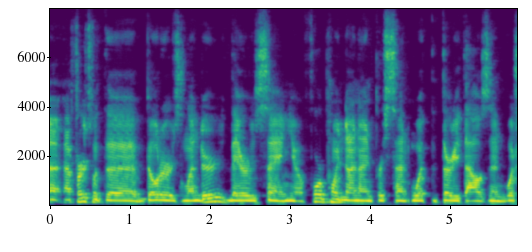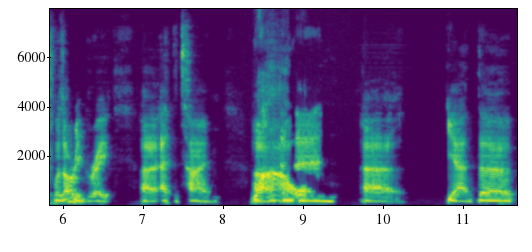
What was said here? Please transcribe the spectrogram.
uh, at first, with the builder's lender, they're saying you know 4.99% with the 30,000, which was already great uh, at the time. Um, Wow. and then, uh, yeah, the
